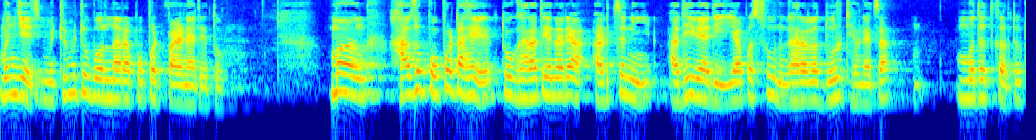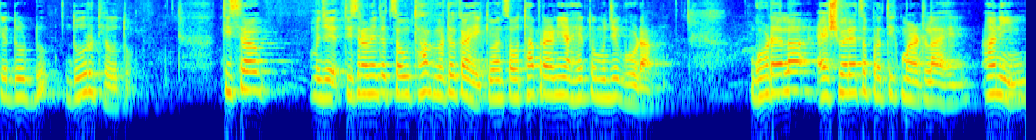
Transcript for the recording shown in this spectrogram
म्हणजेच मिठू मिठू बोलणारा पोपट पाळण्यात येतो. मग हा जो पोपट आहे तो घरात येणाऱ्या अडचणी आधीव्याधी यापासून घराला दूर ठेवण्याचा मदत करतो किंवा दूर दूर ठेवतो. तिसरा म्हणजे तिसरा नाही तर चौथा घटक आहे किंवा चौथा प्राणी आहे तो म्हणजे घोडा. घोड्याला ऐश्वर्याचं प्रतीक मांडलं आहे. आणि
